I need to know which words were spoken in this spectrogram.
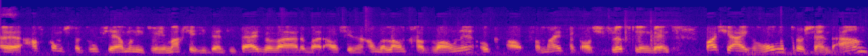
eh, afkomst, dat hoef je helemaal niet doen. Je mag je identiteit bewaren, maar als je in een ander land gaat wonen, ook al, van mij als je vluchteling bent, pas je eigen 100% aan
